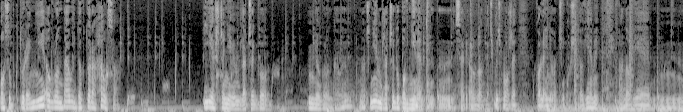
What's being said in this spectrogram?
osób, które nie oglądały Doktora House'a. I jeszcze nie wiem, dlaczego nie oglądałem. Znaczy nie wiem, dlaczego powinienem ten mm, serial oglądać. Być może w kolejnym odcinku się dowiemy. Panowie mm,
